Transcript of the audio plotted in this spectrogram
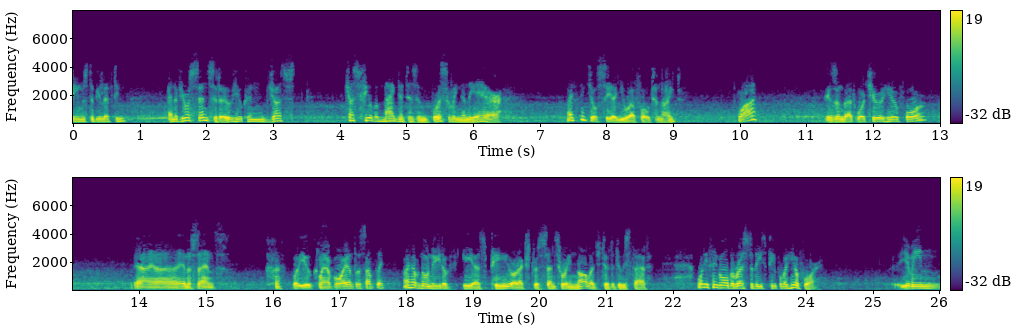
seems to be lifting. And if you're sensitive, you can just just feel the magnetism bristling in the air. I think you'll see a UFO tonight. What? Isn't that what you're here for? Yeah, uh, in a sense. what are you, clairvoyant or something? I have no need of ESP or extrasensory knowledge to deduce that. What do you think all the rest of these people are here for? You mean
